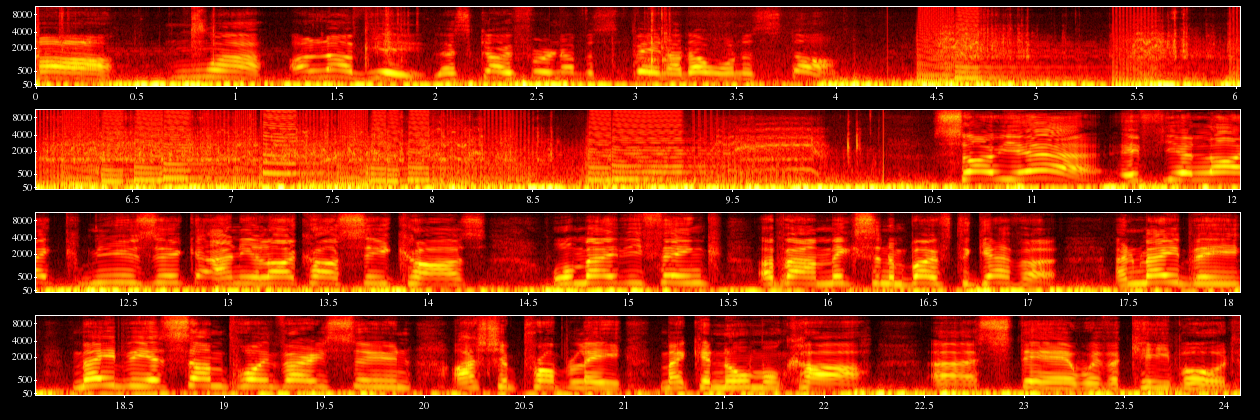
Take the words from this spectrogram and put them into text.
Oh, mwah, I love you. Let's go for another spin. I don't want to stop. So yeah, if you like music and you like RC cars, well maybe think about mixing them both together. And maybe, maybe at some point very soon, I should probably make a normal car uh, steer with a keyboard.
